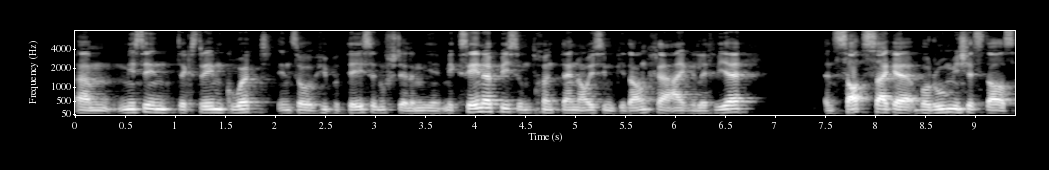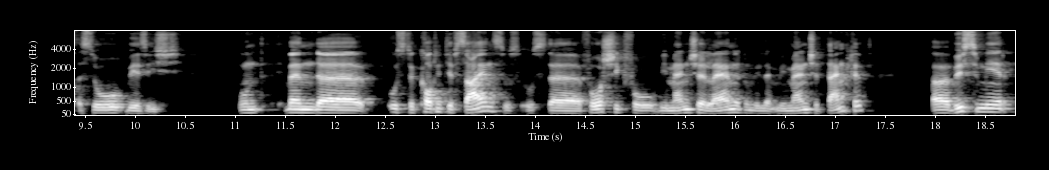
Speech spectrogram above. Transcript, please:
Ähm, wir sind extrem gut in so Hypothesen aufstellen. Wir, wir sehen etwas und können dann uns im Gedanken eigentlich wie einen Satz sagen, warum ist jetzt das so, wie es ist. Und wenn äh, aus der Cognitive Science, aus, aus der Forschung von wie Menschen lernen und wie, wie Menschen denken, äh, wissen wir,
